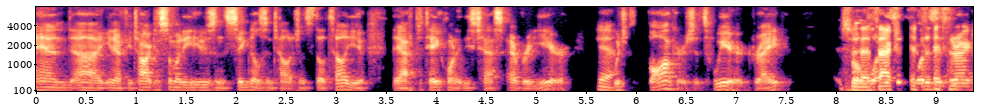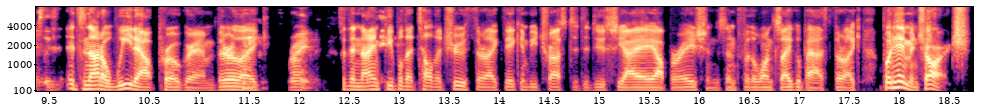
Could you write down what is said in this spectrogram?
And uh, you know, if you talk to somebody who's in signals intelligence, they'll tell you they have to take one of these tests every year, Yeah. which is bonkers. It's weird, right? So But that's what is actually it- what it's, it they're actually- it's not a weed out program. They're like Right. for the nine people that tell the truth, they're like they can be trusted to do CIA operations, and for the one psychopath, they're like put him in charge.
